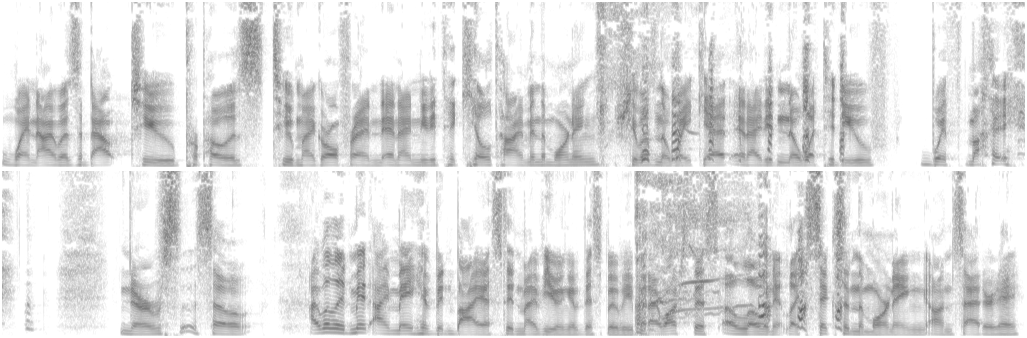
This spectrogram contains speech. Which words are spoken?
when I was about to propose to my girlfriend and I needed to kill time in the morning. She wasn't awake yet and I didn't know what to do with my nerves. So I will admit I may have been biased in my viewing of this movie, but I watched this alone at like six in the morning on Saturday.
